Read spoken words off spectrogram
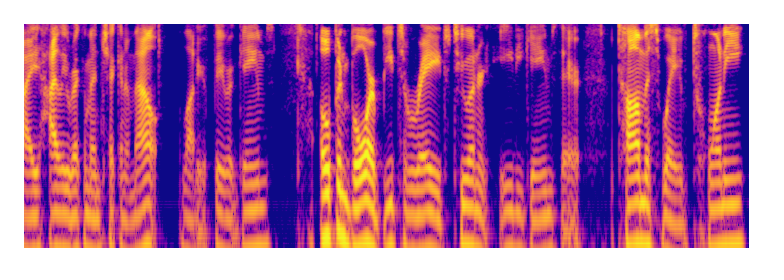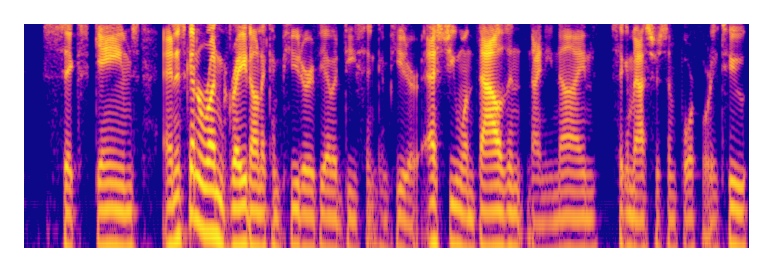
I highly recommend checking them out. A lot of your favorite games. OpenBOR Beats of Rage, 280 games there. Thomas Wave, 26 games, and it's gonna run great on a computer if you have a decent computer. SG 1000, 99. Sega Master System 442.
